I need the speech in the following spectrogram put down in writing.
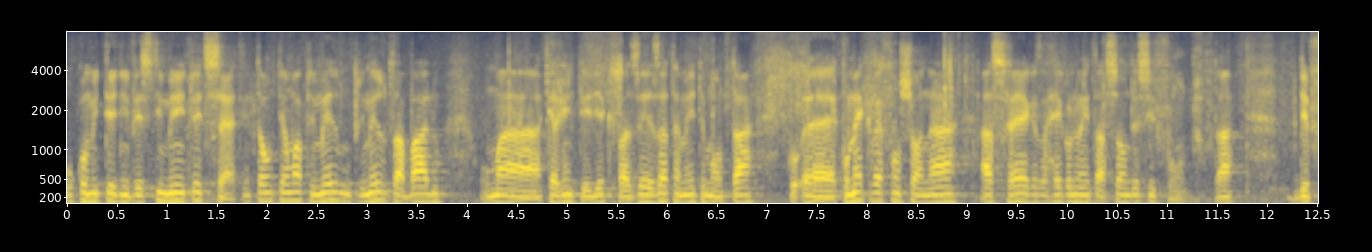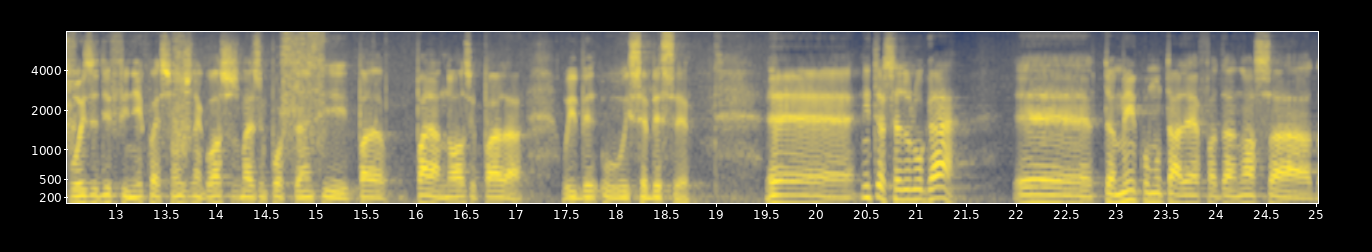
o comitê de investimento, etc. Então, tem uma primeira, um primeiro trabalho uma, que a gente teria que fazer exatamente montar é, como é que vai funcionar as regras, a regulamentação desse fundo. Tá? Depois de definir quais são os negócios mais importantes para, para nós e para o, IB, o ICBC. É, em terceiro lugar, é, também como tarefa da nossa,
